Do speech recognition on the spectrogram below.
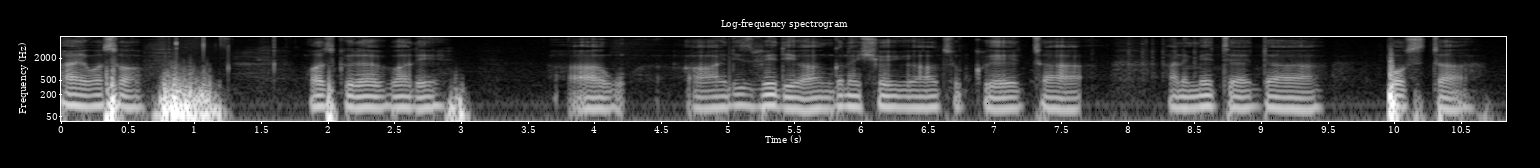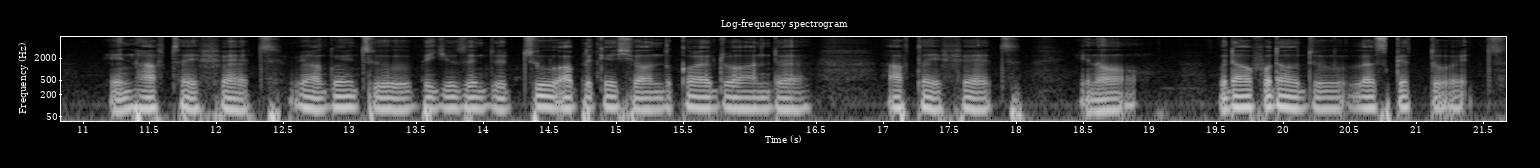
hi what's up? What's good everybody? Uh, uh, in this video I'm gonna show you how to create uh, animated uh, poster in After Effects. We are going to be using the two applications the CorelDRAW and the After Effects. You know without further ado let's get to it.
